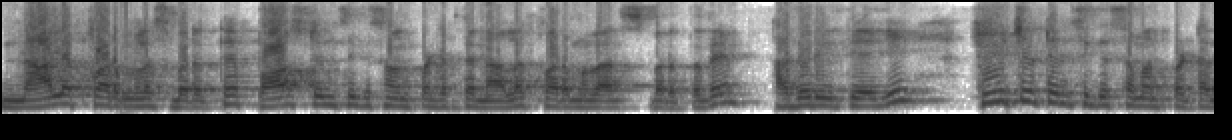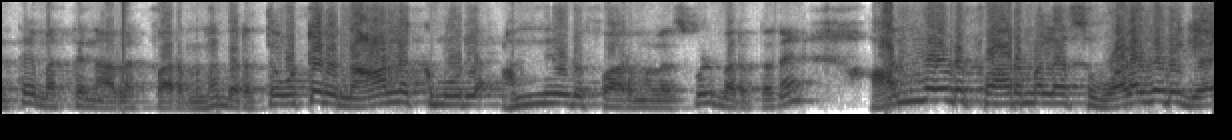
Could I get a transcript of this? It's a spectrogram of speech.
ನಾಲ್ಕು ಫಾರ್ಮುಲಾಸ್ ಬರುತ್ತೆ. ಪಾಸ್ಟ್ ಟೆನ್ಸಿಗೆ ಸಂಬಂಧಪಟ್ಟಂತೆ ನಾಲ್ಕು ಫಾರ್ಮುಲಾಸ್ ಬರುತ್ತದೆ. ಅದೇ ರೀತಿಯಾಗಿ ಫ್ಯೂಚರ್ ಟೆನ್ಸಿಗೆ ಸಂಬಂಧಪಟ್ಟಂತೆ ಮತ್ತೆ ನಾಲ್ಕು ಫಾರ್ಮುಲಾ ಬರುತ್ತೆ. ಒಟ್ಟಾರೆ ನಾಲ್ಕು, ಮೂರು, ಹನ್ನೆರಡು ಫಾರ್ಮುಲಾಸ್ಗಳು ಬರ್ತದೆ. ಹನ್ನೆರಡು ಫಾರ್ಮುಲಾಸ್ ಒಳಗಡೆಗೆ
